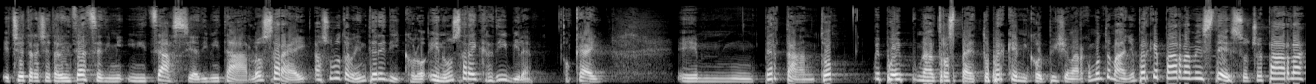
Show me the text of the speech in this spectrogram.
eccetera, eccetera, iniziassi ad, iniziassi ad imitarlo, sarei assolutamente ridicolo e non sarei credibile, ok? Ehm, pertanto, e poi un altro aspetto, perché mi colpisce Marco Montemagno? Perché parla a me stesso, cioè parla,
